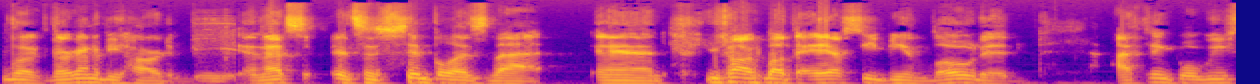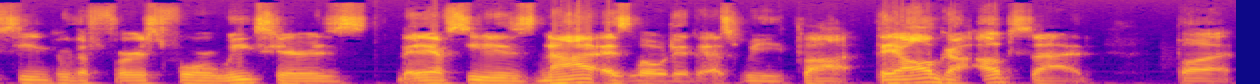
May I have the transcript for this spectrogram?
look, they're going to be hard to beat, and that's it's as simple as that. And you talk about the AFC being loaded. I think what we've seen through the first four weeks here is the AFC is not as loaded as we thought. They all got upside, but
